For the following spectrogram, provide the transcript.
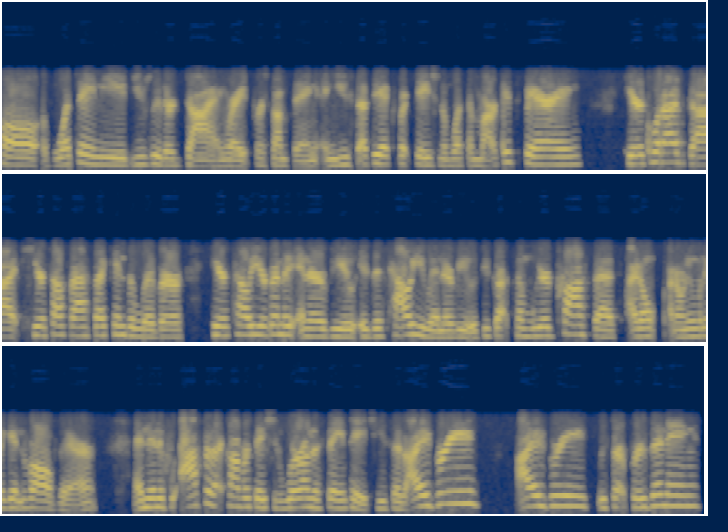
call of what they need. Usually they're dying, right, for something. And you set the expectation of what the market's bearing. Here's what I've got. Here's how fast I can deliver. Here's how you're going to interview. Is this how you interview? If you've got some weird process, I don't, I don't even want to get involved there. And then if after that conversation we're on the same page, he says, I agree, I agree. We start presenting.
